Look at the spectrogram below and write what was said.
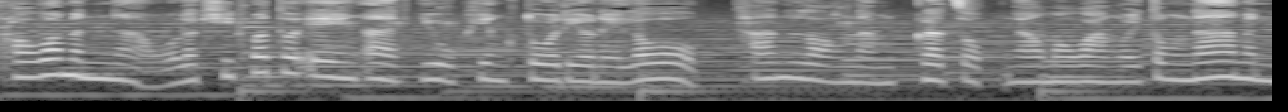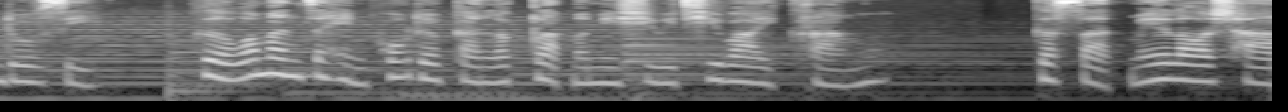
เพราะว่ามันเหงาและคิดว่าตัวเองอาจอยู่เพียงตัวเดียวในโลก ท่านลองนำกระจกเงามาวางไว้ตรงหน้ามันดูสิ เผื่อว่ามันจะเห็นพวกเดียวกันแล้วกลับมามีชีวิตชีวาอีกครั้ง กษัตริย์ไม่รอช้า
